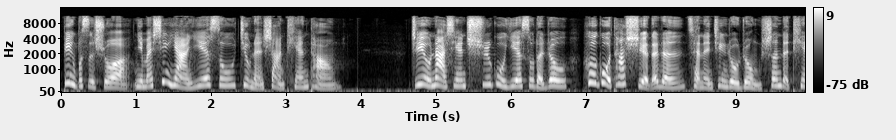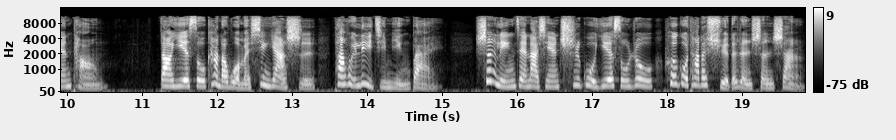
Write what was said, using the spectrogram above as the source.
并不是说你们信仰耶稣就能上天堂。只有那些吃过耶稣的肉、喝过他血的人，才能进入永生的天堂。当耶稣看到我们信仰时，他会立即明白，圣灵在那些吃过耶稣肉、喝过他的血的人身上。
